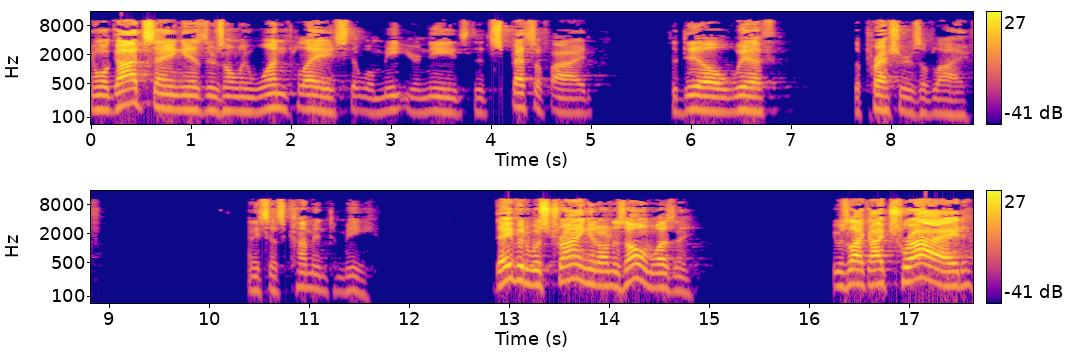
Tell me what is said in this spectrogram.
And what God's saying is there's only one place that will meet your needs that's specified to deal with the pressures of life. And he says, come into me. David was trying it on his own, wasn't he? He was like, I tried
